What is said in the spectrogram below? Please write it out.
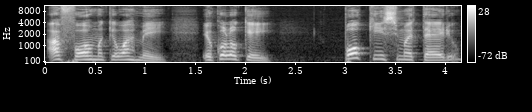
a forma que eu armei. Eu coloquei pouquíssimo Ethereum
